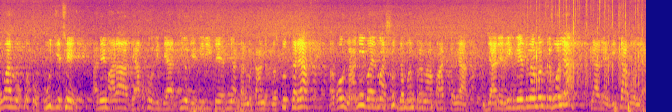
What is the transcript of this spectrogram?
એવા લોકો તો પૂજ્ય છે. અને મારા અધ્યાપકો વિદ્યાર્થીઓ જેવી રીતે અહીંયા કર્મકાંડ પ્રસ્તુત કર્યા બહુ નાની વયમાં શુદ્ધ મંત્રના પાઠ કર્યા. જ્યારે ઋગ્વેદના મંત્ર બોલ્યા, ત્યારે રીચા બોલ્યા.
